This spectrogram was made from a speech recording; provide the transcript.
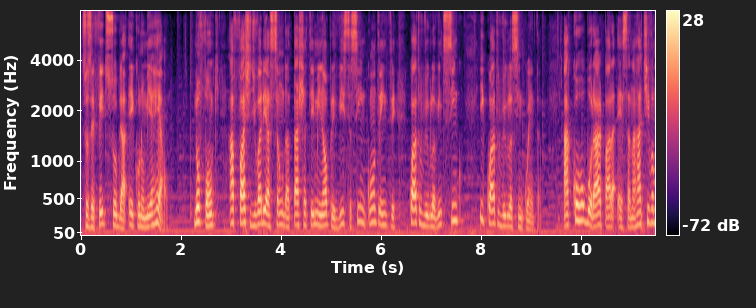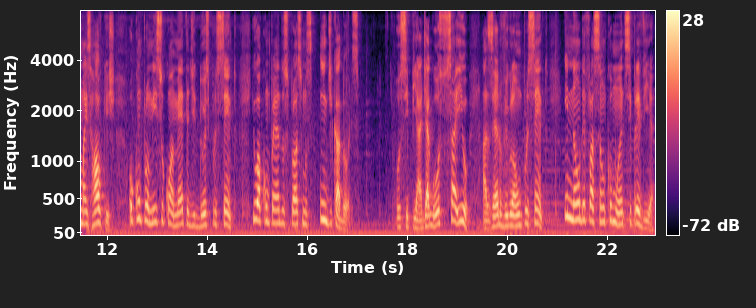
seus efeitos sobre a economia real. No FONC, a faixa de variação da taxa terminal prevista se encontra entre 4,25 e 4,50. A corroborar para essa narrativa mais hawkish o compromisso com a meta de 2% e o acompanhar dos próximos indicadores. O CPI de agosto saiu a 0,1% e não deflação como antes se previa,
